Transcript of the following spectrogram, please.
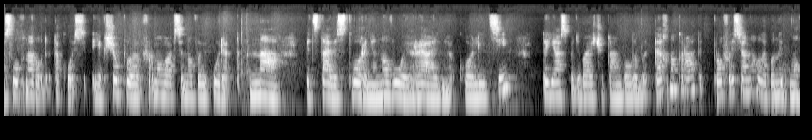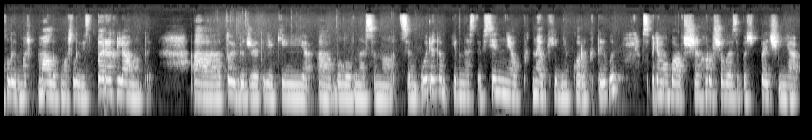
слуг народу. Так ось, якщо б формувався новий уряд на підставі створення нової реальної коаліції, то я сподіваюся, що там були б технократи, професіонали. Вони б могли мали б можливість переглянути той бюджет, який було внесено цим урядом, і внести всі необ- необхідні корективи, спрямувавши грошове забезпечення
